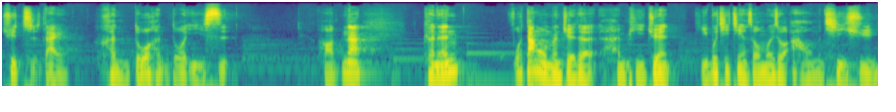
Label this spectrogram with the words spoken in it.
去指代很多很多意思。好，那。可能我当我们觉得很疲倦、提不起劲的时候，我们会说啊，我们气虚。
